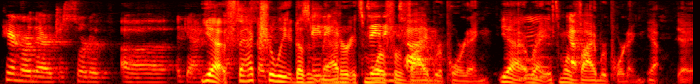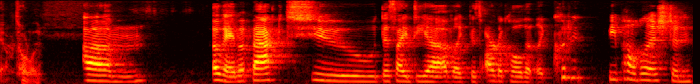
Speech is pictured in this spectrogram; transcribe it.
here nor there. Just sort of uh, again. yeah, just, like, factually, it doesn't dating- matter. It's more for time. vibe reporting. Yeah, right. Mhm, It's more yeah. vibe reporting. Yeah, yeah, yeah, totally. um okay but back to this idea of like this article that like couldn't be published and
